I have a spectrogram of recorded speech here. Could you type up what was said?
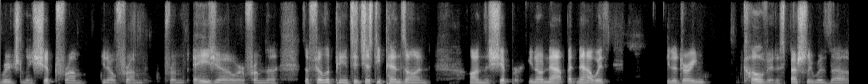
originally shipped from you know from from asia or from the the philippines it just depends on on the shipper you know now but now with you know during covid especially with uh,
